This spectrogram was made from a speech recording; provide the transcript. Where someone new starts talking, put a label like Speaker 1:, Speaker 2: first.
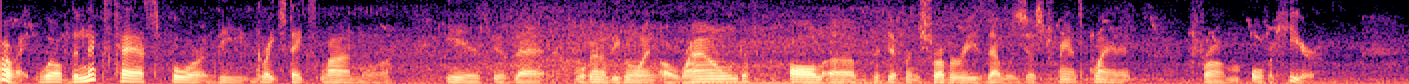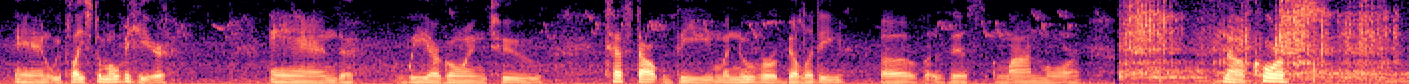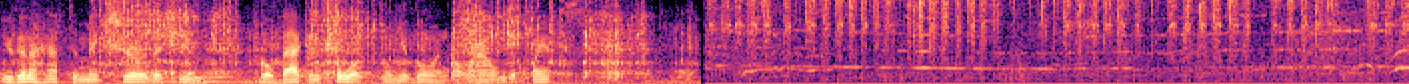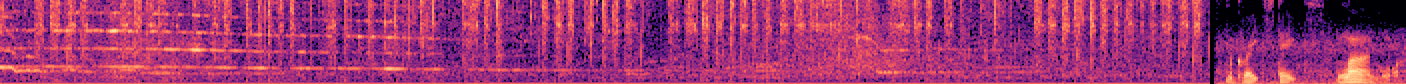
Speaker 1: All right. Well, the next task for the Great States lawnmower is is that we're going to be going around all of the different shrubberies that was just transplanted from over here, and we placed them over here, and we are going to test out the maneuverability of this lawnmower. Now, of course you're going to have to make sure that you go back and forth when you're going around the plants. The Great States lawnmower.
